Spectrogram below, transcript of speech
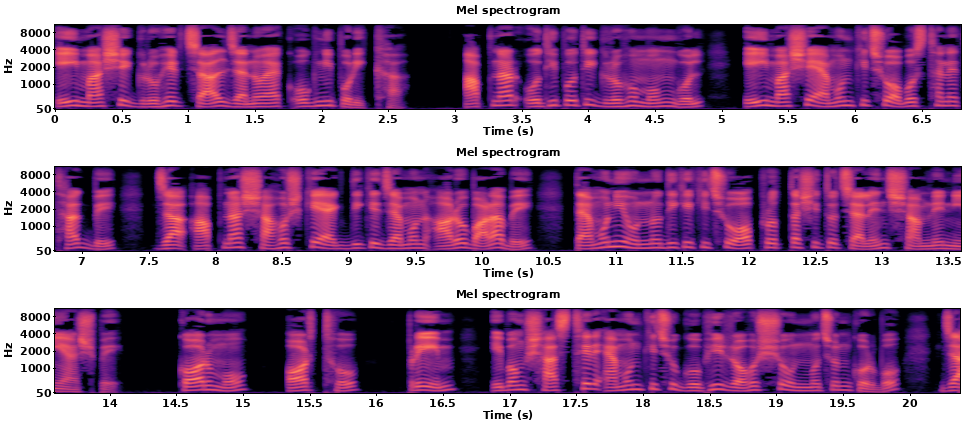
এই মাসে গ্রহের চাল যেন এক অগ্নি পরীক্ষা। আপনার অধিপতি গ্রহ মঙ্গল, এই মাসে এমন কিছু অবস্থানে থাকবে, যা আপনার সাহসকে একদিকে যেমন আরও বাড়াবে, তেমনি অন্যদিকে কিছু অপ্রত্যাশিত চ্যালেঞ্জ সামনে নিয়ে আসবে। কর্ম, অর্থ, প্রেম এবং স্বাস্থ্যের এমন কিছু গভীর রহস্য উন্মোচন করব, যা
